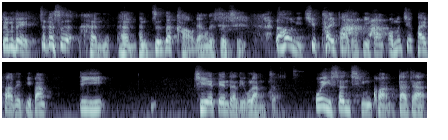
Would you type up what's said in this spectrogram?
对不对？这个是很很很值得考量的事情。然后你去派发的地方，我们去派发的地方，第一。街边的流浪者，卫生情况大家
